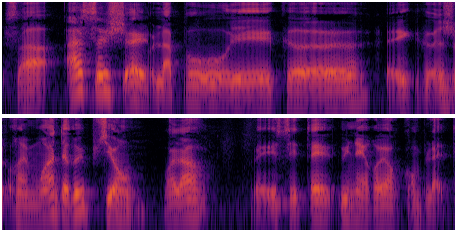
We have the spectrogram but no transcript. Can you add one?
ça asséchait la peau et que, et que j'aurais moins d'éruptions. Voilà. Mais c'était une erreur complète.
